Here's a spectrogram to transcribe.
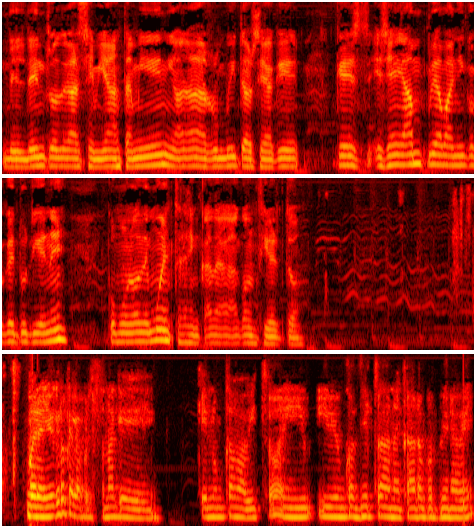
del dentro de las sevillanas también, y ahora la rumbita, o sea que, que es ese amplio abanico que tú tienes, como lo demuestras en cada concierto. Bueno, yo creo que la persona que, que nunca me ha visto y, y ve un concierto de Ana Caro por primera vez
